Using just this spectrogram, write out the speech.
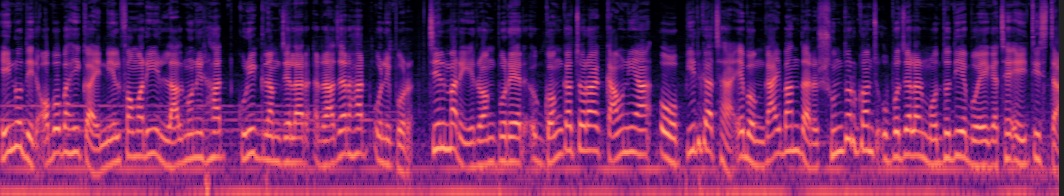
এই নদীর অববাহিকায় নীলফামারী, লালমনিরহাট, কুড়িগ্রাম জেলার রাজারহাট, অলিপুর, চিলমারি, রংপুরের গঙ্গাচড়া, কাউনিয়া ও পীরগাছা এবং গাইবান্ধার সুন্দরগঞ্জ উপজেলার মধ্য দিয়ে বয়ে গেছে এই তিস্তা।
